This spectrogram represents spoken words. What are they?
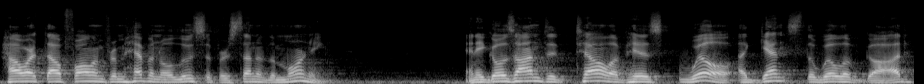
how art thou fallen from heaven, O Lucifer, son of the morning? And he goes on to tell of his will against the will of God.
